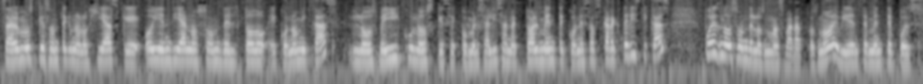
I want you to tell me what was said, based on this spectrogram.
Sabemos que son tecnologías que hoy en día no son del todo económicas. Los vehículos que se comercializan actualmente con esas características, pues no son de los más baratos, ¿no? Evidentemente, pues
